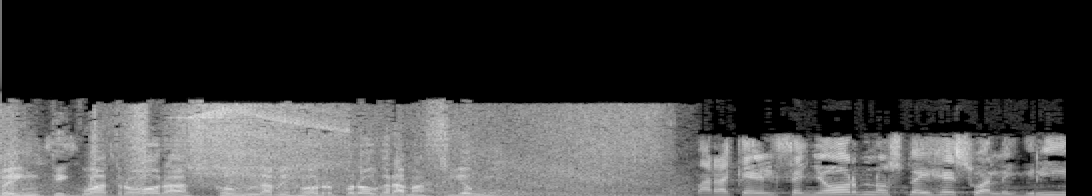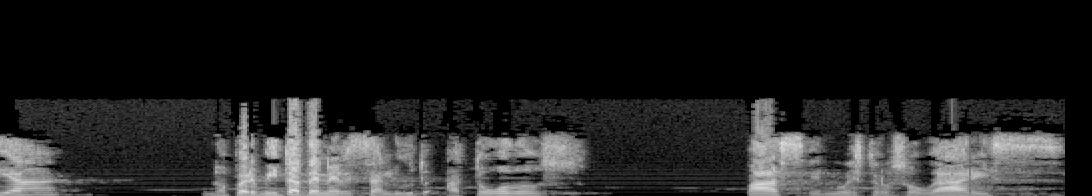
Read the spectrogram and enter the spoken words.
24 horas con la mejor programación. para que el Señor nos deje su alegría, nos permita tener salud a todos, paz en nuestros hogares,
